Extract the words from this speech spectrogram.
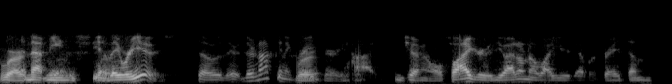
Right. and that means you know they were used. So they're they're not going to grade Right. very high in general. So I agree with you. I don't know why you'd ever grade them.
